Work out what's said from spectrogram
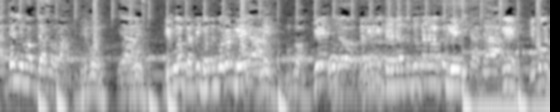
Ada 15 orang. Ya, Bun. Ya, Oke, Bu, berarti buatan turun, nggih. Ya. Oke, monggo. Ya. berarti tidak ada tuntutan apa pun, nggih. tidak ada. Oke, nggih, Bun.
